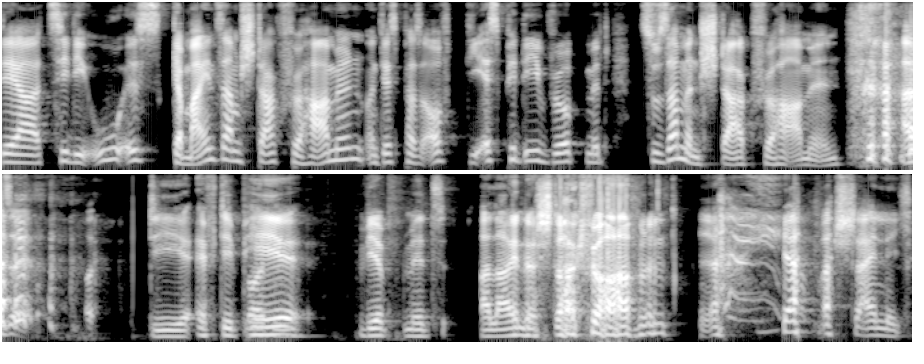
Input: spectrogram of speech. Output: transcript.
der CDU ist gemeinsam stark für Hameln und jetzt pass auf, die SPD wirbt mit zusammen stark für Hameln. Also Die FDP wirbt mit alleine stark für Hameln. ja, ja, wahrscheinlich.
